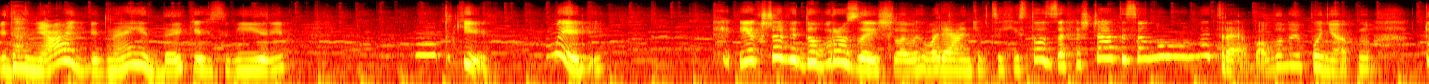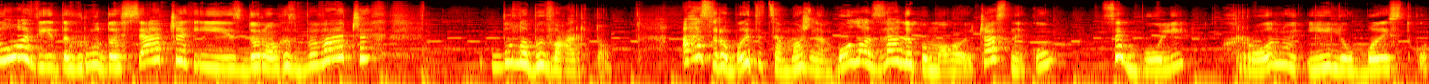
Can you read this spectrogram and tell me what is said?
відганяють від неї диких звірів. Ну, такі милі. І якщо від доброзичливих варіантів цих істот захищатися, ну не треба, воно й понятно. То від грудосячих і з дорог збивачих було би варто. А зробити це можна було за допомогою часнику, цибулі, хрону і любистку.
